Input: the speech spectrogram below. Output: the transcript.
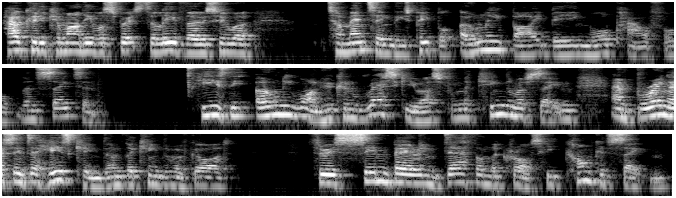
how could he command evil spirits to leave those who were tormenting these people? Only by being more powerful than Satan. He is the only one who can rescue us from the kingdom of Satan and bring us into his kingdom, the kingdom of God. Through his sin bearing death on the cross, he conquered Satan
